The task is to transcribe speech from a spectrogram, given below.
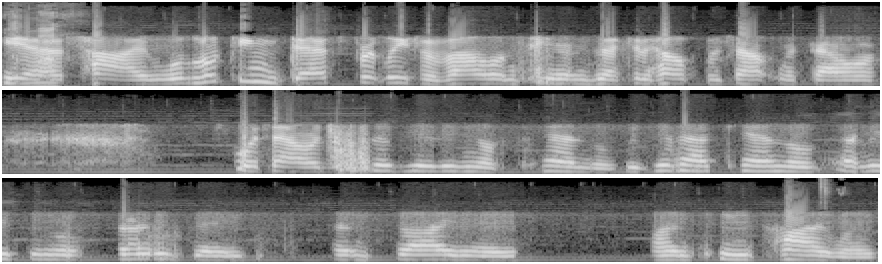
Yes, hi. We're looking desperately for volunteers that can help us out with our with our distributing of candles. We give out candles every single Thursday and Friday on Kings Highway.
